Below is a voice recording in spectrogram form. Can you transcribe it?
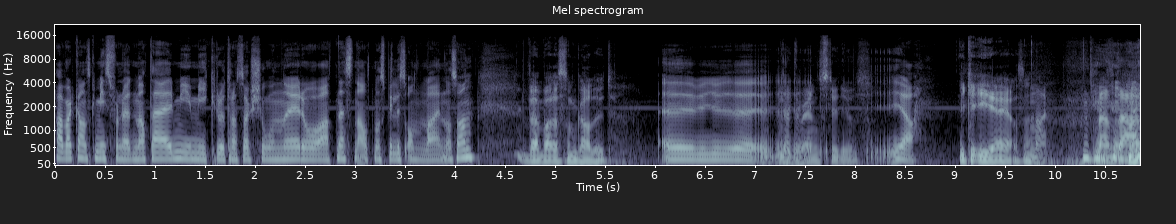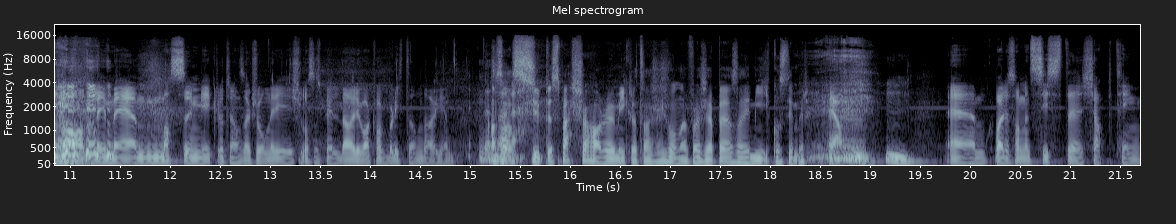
har vært ganske misfornøyd med at det er mye mikrotransaksjoner, og at nesten alt må spilles online og sånn. Hvem var det som ga det ut? Uh, Netherrealm Studios? ja. Ikke EA, altså. Nei. Men det er vanlig med masse mikrotransaksjoner i slåssespill. Det har i hvert fall blitt om dagen. Altså. Super Smash så har du mikrotransaksjoner for å kjøpe altså, mikostymer. Ja. Eh, bare som en siste kjapp ting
